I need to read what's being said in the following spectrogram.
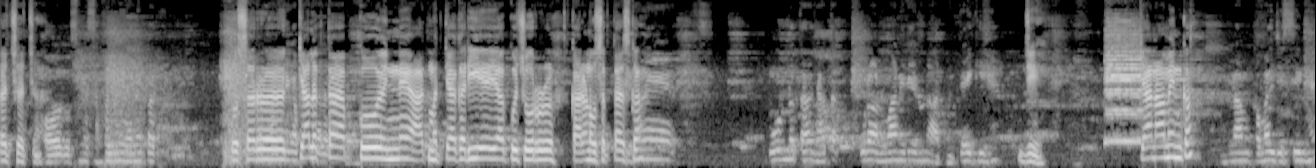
अच्छा अच्छा। और उसमें सफल नहीं होने पर तो सर क्या लगता है आपको इनने आत्महत्या करी है या कुछ और कारण हो सकता है इसका? पूर्णतः जहाँ तक पूरा अनुमान है कि इन्होंने आत्महत्या ही की है। जी। क्या नाम है इनका? नाम कमलजीत सिंह है।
